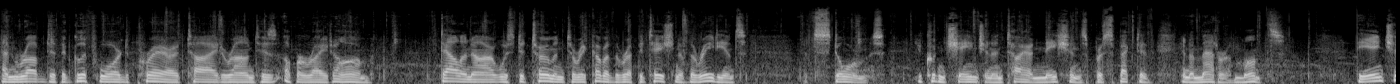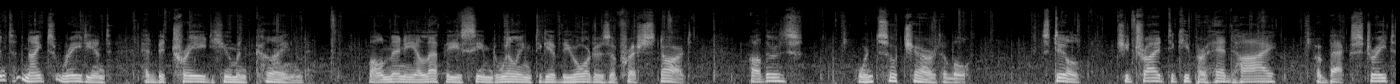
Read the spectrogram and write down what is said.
and rubbed at the glyphward prayer tied around his upper right arm. Dalinar was determined to recover the reputation of the Radiants, but storms, you couldn't change an entire nation's perspective in a matter of months. The ancient Knights Radiant had betrayed humankind. While many Alethi seemed willing to give the Orders a fresh start, others weren't so charitable. Still, she tried to keep her head high, her back straight,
